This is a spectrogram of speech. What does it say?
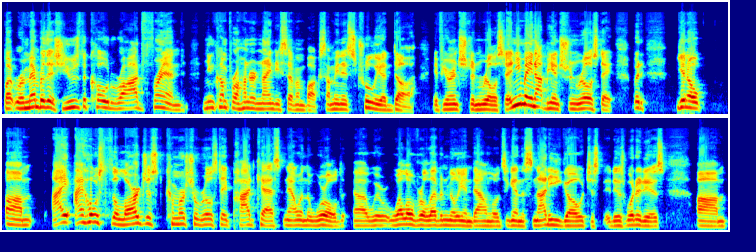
But remember this, use the code ROD friend and you can come for 197 bucks. I mean, it's truly a duh if you're interested in real estate. And you may not be interested in real estate, but you know, um, I, I, host the largest commercial real estate podcast now in the world. Uh, we're well over 11 million downloads. Again, is not ego; just it is what it is. Um,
